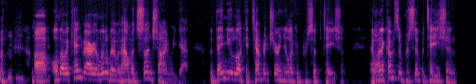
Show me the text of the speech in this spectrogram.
Mm-hmm. um, although it can vary a little bit with how much sunshine we get. But then you look at temperature and you look at precipitation. And when it comes to precipitation,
